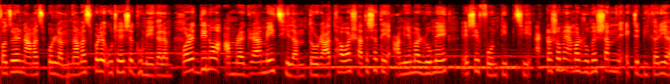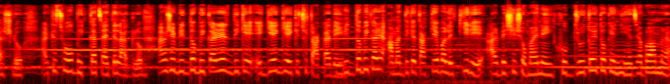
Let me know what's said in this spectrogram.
ফজরের নামাজ পড়লাম। নামাজ পড়ে উঠে এসে ঘুমিয়ে গেলাম। পরের দিনও আমরা গ্রামেই ছিলাম। তো রাত হওয়ার সাথে সাথে আমি আমার রুমে এসে ফোন টিপছি। একটা সময় আমার রুমের সামনে একটা ভিখারি আসলো আর কিছু ভিক্ষা চাইতে লাগল। আমি সেই বৃদ্ধ ভিখারির দিকে এগিয়ে গিয়ে কিছু টাকা দেই। বৃদ্ধ ভিখারি আমার দিকে তাকিয়ে বলে কি রে আর বেশি সময় নেই। খুব দ্রুতই তোকে নিয়ে যাব আমরা।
